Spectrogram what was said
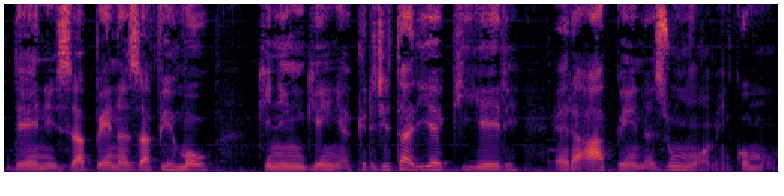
Dennis apenas afirmou que ninguém acreditaria que ele era apenas um homem comum.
